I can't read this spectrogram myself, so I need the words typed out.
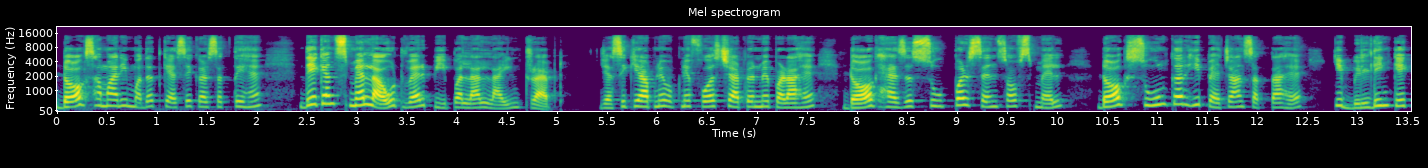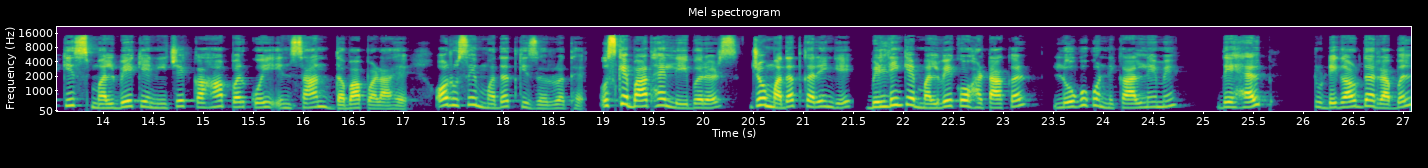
डॉग्स हमारी मदद कैसे कर सकते हैं? They can smell out where people are lying trapped जैसे कि आपने अपने फ़र्स्ट चैप्टर में पढ़ा है dog has a super sense of smell dog सूंघ कर ही पहचान सकता है कि बिल्डिंग के किस मलबे के नीचे कहाँ पर कोई इंसान दबा पड़ा है और उसे मदद की ज़रूरत है। उसके बाद है लेबरर्स जो मदद करेंगे बिल्डिंग के मलबे को हटाकर, लोगों को निकालने में। They help to dig out the rubble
